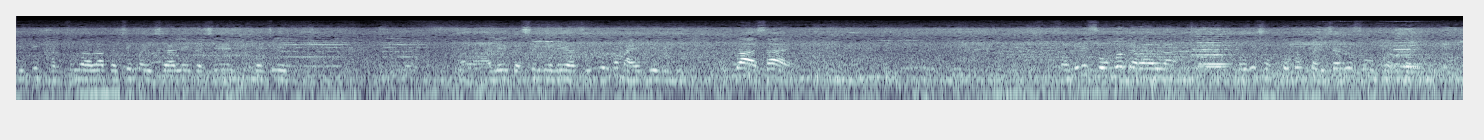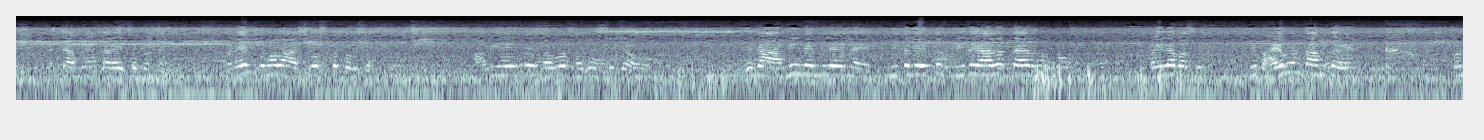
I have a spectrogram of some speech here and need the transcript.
किती खर्च झाला कसे पैसे आले कसे त्याचे आले कसे गेले याची पूर्ण माहिती दिली. मुद्दा असा आहे सगळे सोंग करायला करू शकतो पण पैशाचं सोंग करतो ते आपल्याला करायचं पण नाही. पण हे तुम्हाला आश्वस्त करू शकतो. आम्ही ते सर्व सदस्य जे आहोत. हे तर आम्ही नेमले नाही. मी तर गेलो मी तर यायलाच तयार नव्हतो. पहिल्यापासून. मी बाहेरून काम करेन पण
